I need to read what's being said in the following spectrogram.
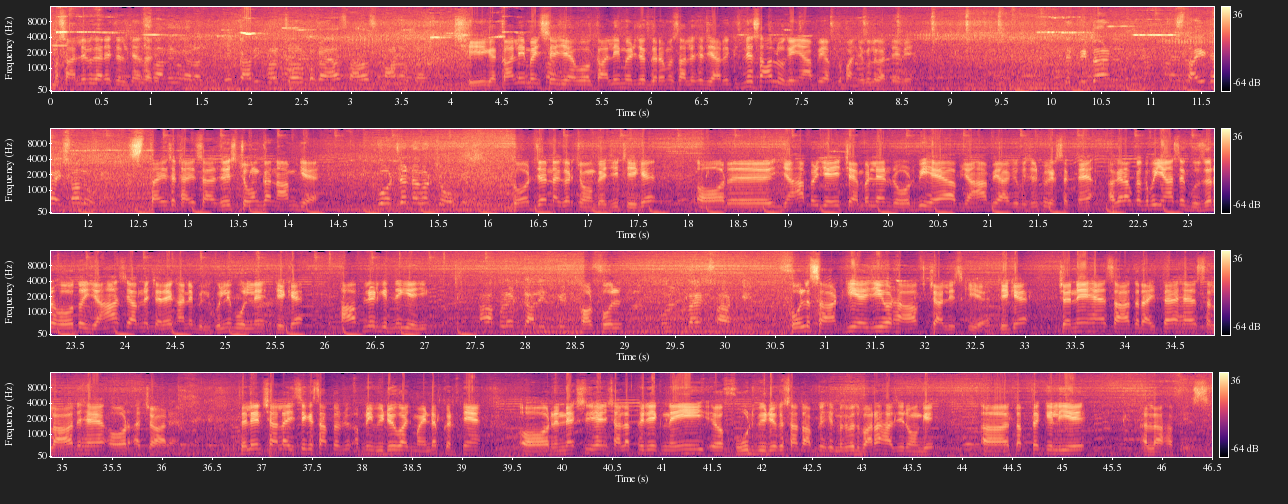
मसाले वगैरह चलते हैं सर? काली मिर्च और बकाया सारा सामान होता है। ठीक है काली मिर्च से जो है वो काली मिर्च और गर्म मसाले से तैयार हो। कितने साल हो गए यहाँ पे आपको पांजे को लगाते हुए? तकरीबन सताईस अठाईस साल हो गए। सताईस अट्ठाईस साल से। इस चौंक का नाम क्या है? गोर्जन नगर चौक है। गौरजर नगर चौंक है जी ठीक है। और यहाँ पर ये चैम्बरलैंड रोड भी है आप यहाँ पे आके विज़िट भी कर सकते हैं। अगर आपका कभी यहाँ से गुजर हो तो यहाँ से आपने चने खाने बिल्कुल नहीं भूलने ठीक है? हाफ़ प्लेट कितने की है जी? हाफ़ प्लेट चालीस की। और फुल? फुल प्लेट साठ की। फुल साठ की है जी और हाफ़ चालीस की है ठीक है? चने हैं साथ रायता है सलाद है और अचार है। चले इंशाल्लाह इसी के साथ अपनी वीडियो को आज माइंड अप करते हैं और नेक्स्ट है इंशाल्लाह फिर एक नई फ़ूड वीडियो के साथ आपके खिदमत में दोबारा हाजिर होंगे। तब तक के लिए अल्लाह हाफिज़।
